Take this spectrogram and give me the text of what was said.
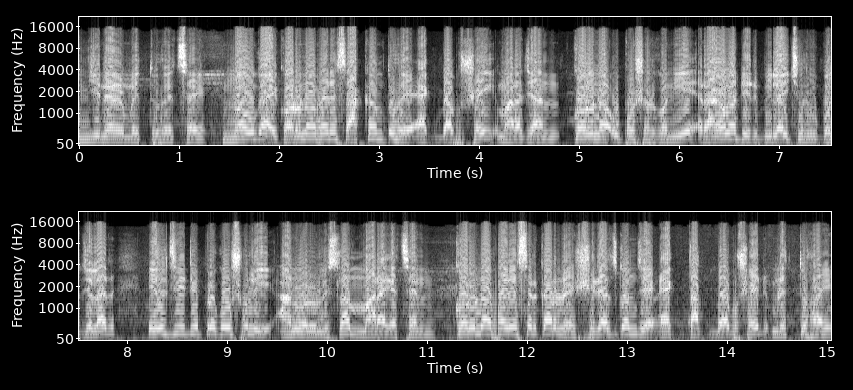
ইঞ্জিনিয়ারের মৃত্যু হয়েছে। নওগাঁয় করোনা ভাইরাস আক্রান্ত হয়ে এক ব্যবসায়ী মারা যান। করোনা উপসর্গ নিয়ে রাঙামাটির বিলাইছড়ি উপজেলার এলজিডি প্রকৌশলী আনোয়ারুল ইসলাম মারা গেছেন। করোনা ভাইরাসের কারণে সিরাজগঞ্জে এক তাঁত ব্যবসায়ীর মৃত্যু হয়।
